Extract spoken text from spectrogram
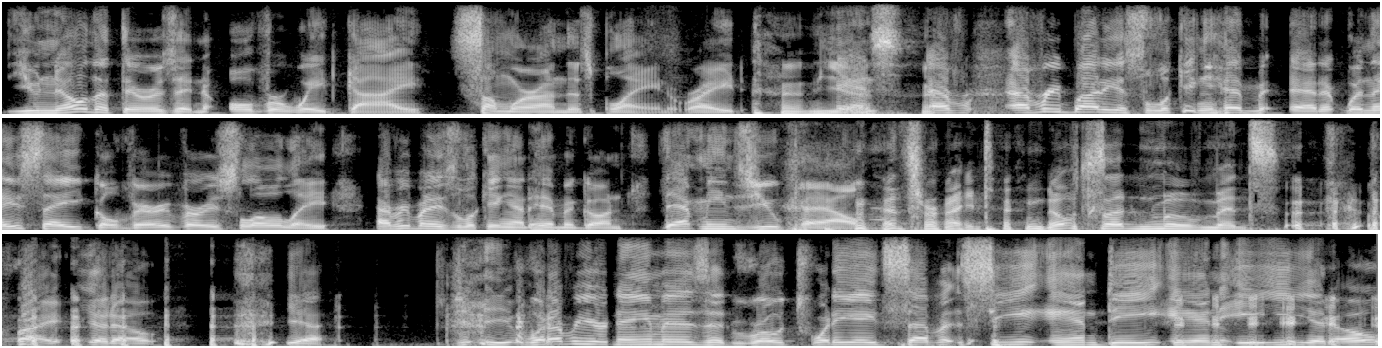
you know that there is an overweight guy somewhere on this plane right? Yes, and ev- everybody is looking at him at it. When they say go very very slowly everybody's looking at him and going that means you pal. That's right. no sudden movements. right you know. Yeah. Whatever your name is in row 28 7 c and d and e you know.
